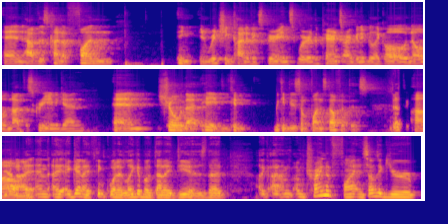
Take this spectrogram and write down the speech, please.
and have this kind of fun en- enriching kind of experience where the parents aren't going to be like, "Oh, no, not the screen again." And show that hey, you can we can do some fun stuff with this. That's um, yeah, and I, again, I think what I like about that idea is that like I'm I'm trying to find. It sounds like you're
